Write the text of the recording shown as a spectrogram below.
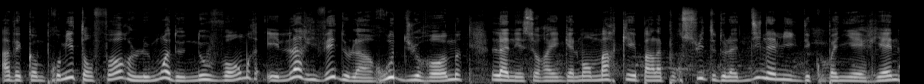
avec comme premier temps fort le mois de novembre et l'arrivée de la route du Rhum. L'année sera également marquée par la poursuite de la dynamique des compagnies aériennes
